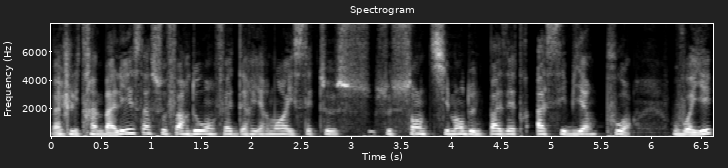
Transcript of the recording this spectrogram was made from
bah, je l'ai trimballé, ça, ce fardeau, en fait, derrière moi, et cette, ce sentiment de ne pas être assez bien pour. Vous voyez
